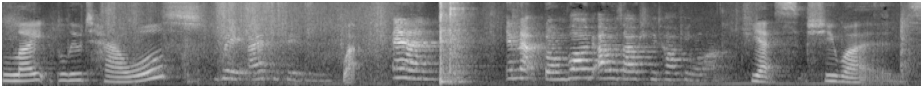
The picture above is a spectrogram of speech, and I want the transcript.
light blue towels. Wait, I have to say something. What? And in that phone vlog, I was actually talking a lot. Yes, she was.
